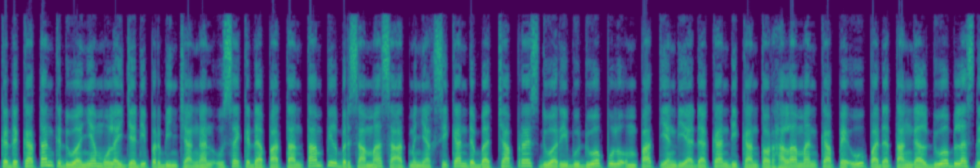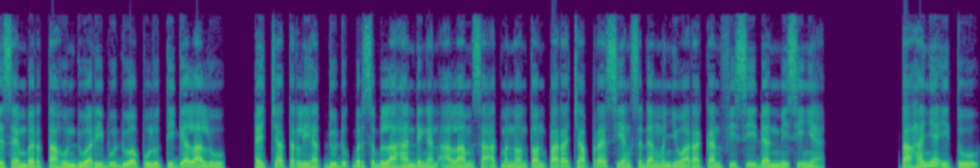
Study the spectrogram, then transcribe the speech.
Kedekatan keduanya mulai jadi perbincangan usai kedapatan tampil bersama saat menyaksikan debat Capres 2024 yang diadakan di kantor halaman KPU pada tanggal 12 Desember tahun 2023 lalu, Echa terlihat duduk bersebelahan dengan Alam saat menonton para capres yang sedang menyuarakan visi dan misinya. Tak hanya itu,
